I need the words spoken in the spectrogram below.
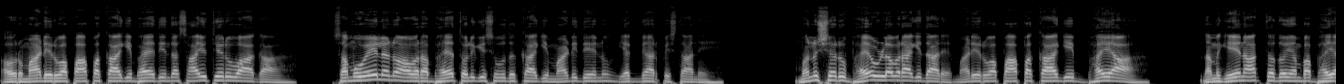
ಅವರು ಮಾಡಿರುವ ಪಾಪಕ್ಕಾಗಿ ಭಯದಿಂದ ಸಾಯುತ್ತಿರುವಾಗ ಸಮುವೇಲನು ಅವರ ಭಯ ತೊಲಗಿಸುವುದಕ್ಕಾಗಿ ಮಾಡಿದೇನು ಯಜ್ಞ ಅರ್ಪಿಸ್ತಾನೆ ಮನುಷ್ಯರು ಭಯವುಳ್ಳವರಾಗಿದ್ದಾರೆ. ಮಾಡಿರುವ ಪಾಪಕ್ಕಾಗಿ ಭಯ. ನಮಗೇನಾಗ್ತದೋ ಎಂಬ ಭಯ.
